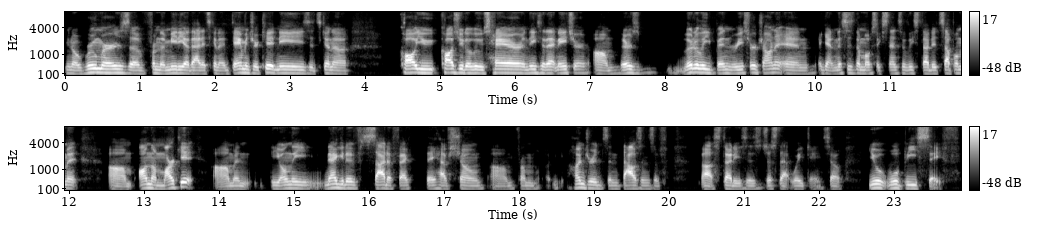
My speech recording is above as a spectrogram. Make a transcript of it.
you know rumors of from the media that it's going to damage your kidneys it's going to call you cause you to lose hair and things of that nature. Um, there's literally been research on it and again this is the most extensively studied supplement um, on the market um, and the only negative side effect they have shown um, from hundreds and thousands of uh, studies is just that weight gain. So you will be safe.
